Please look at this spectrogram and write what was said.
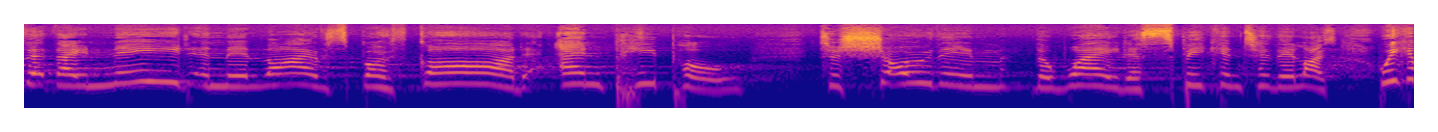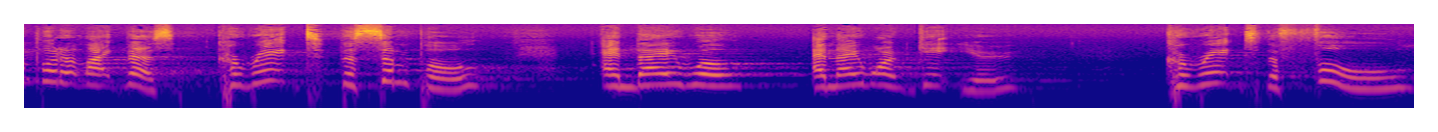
that they need in their lives both God and people to show them the way to speak into their lives. We can put it like this correct the simple, and they will and they won't get you. Correct the fool,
